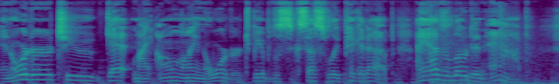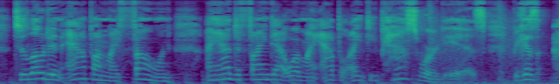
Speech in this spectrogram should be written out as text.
in order to get my online order to be able to successfully pick it up, I had to load an app. To load an app on my phone, I had to find out what my Apple ID password is because I,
